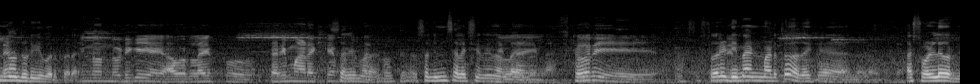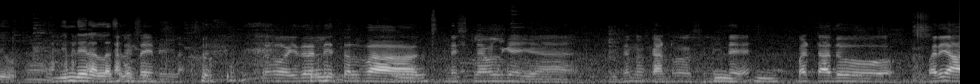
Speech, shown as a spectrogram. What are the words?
ಇನ್ನೊಂದು ಹುಡುಗಿ ಬರ್ತಾರೆ. ಇನ್ನೊಂದು ಹುಡುಗಿ ಅವ್ರ ಲೈಫ್ ಸರಿ ಮಾಡಕ್ಕೆ ಸರಿ ಮಾಡಕ್ಕೆ ಓಕೆ ಸೊ ನಿಮ್ಮ ಸೆಲೆಕ್ಷನ್ ಏನಲ್ಲ ಇಲ್ಲ, ಇಲ್ಲ. ಸ್ಟೋರಿ ಸ್ಟೋರಿ ಡಿಮ್ಯಾಂಡ್ ಮಾಡ್ತು ಅದಕ್ಕೆ ಅಷ್ಟು ಒಳ್ಳೆಯವ್ರು ನೀವು. ನಿಮ್ದೇನಲ್ಲ ಸೆಲೆಕ್ಷನ್ ಏನಿಲ್ಲ ಸೊ ಇದರಲ್ಲಿ ಸ್ವಲ್ಪ ನೆಕ್ಸ್ಟ್ ಲೆವೆಲ್ಗೆ ಇದನ್ನು ಕಾಂಟ್ರವರ್ಷನ್ ಇದೆ. ಬಟ್ ಅದು ಬರೀ ಆ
